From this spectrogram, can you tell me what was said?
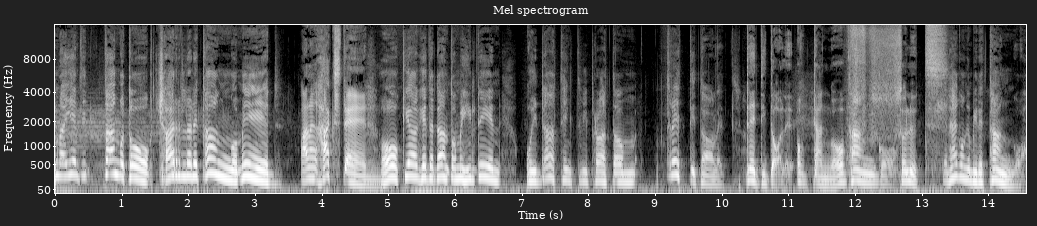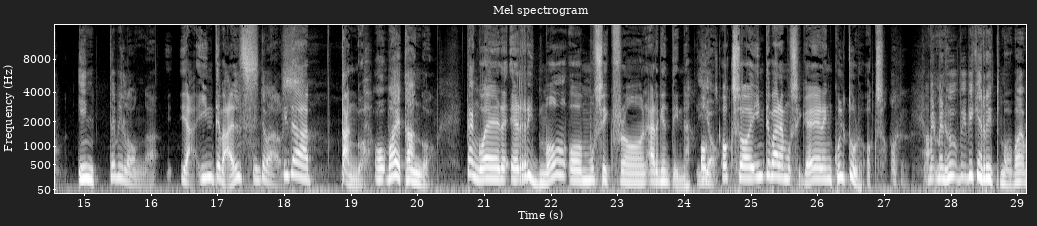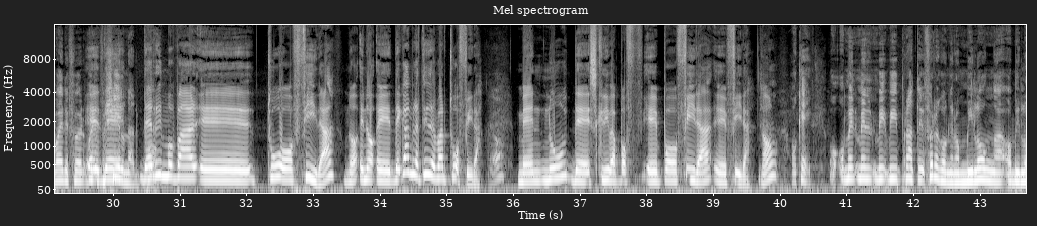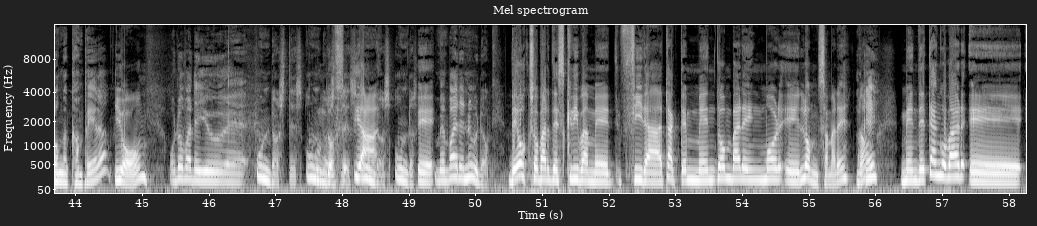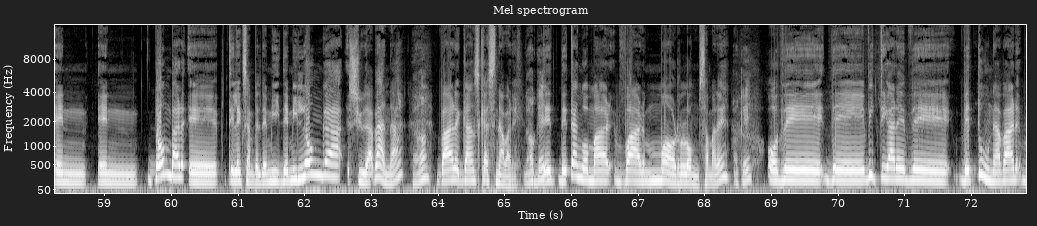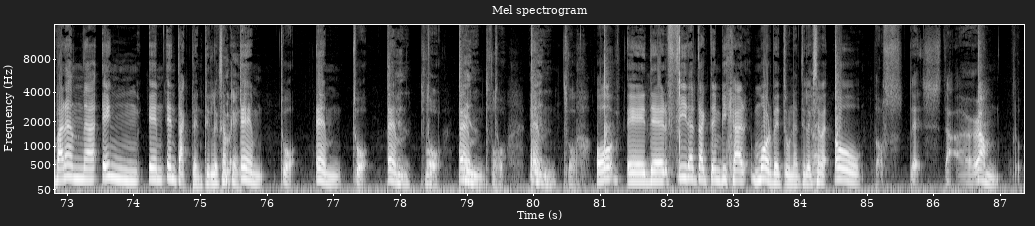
välkomna igen till Tango Talk, Charlade Tango med Allan Hacksten! och jag heter Dan Tommy Hildén och idag tänkte vi prata om 30-talet. 30-talet och tango. Tango. Absolut. Den här gången blir det tango, inte milonga. Ja, inte vals. Inte vals. Idag tango. Och vad är tango? Tango är, är ritmo och musik från Argentina. Och Ja. också inte bara musik, det är en kultur också. Men, men hur, vilken rytm? Vad, vad är det för, vad är det Eh, för skillnad? det på- ritmo var eh, 2-4. No, eh, no, eh, det gamla tiden var 2-4. Ja. Men nu det skriver på, f- eh, på 4, eh, 4. No? Okej, och, och men, men vi, vi pratade förra gången om milonga och milonga campera. Ja. Och då var det ju eh, undostes, undostes, ja. undos, undos. Eh, Men vad är det nu då? Det också var det skriva med fyra takter, men de var en more eh, långsammare. No? Okej. Men det tango var eh, en, en... De var, eh, till exempel, de, mi- de milonga ciudadana Ja, var ganska snabbare. Okej. Det, det tango var, var more långsammare. okej. Och det, det viktigare, det betona var varandra en, en, en takten. Till exempel Okej. en, två, en, två, en, två, en, två, en, två. Och eh, där fyra takten vi har more betona. Till exempel o, dos, två,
